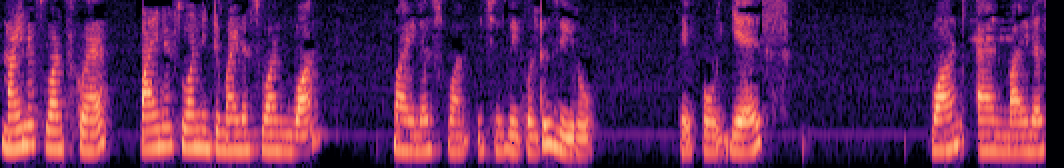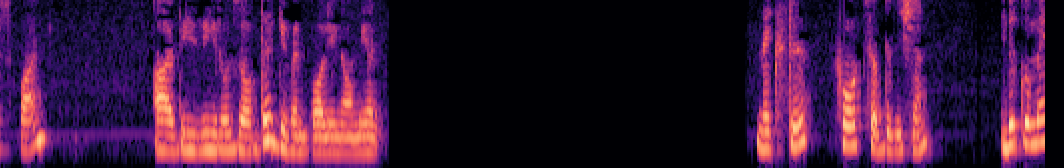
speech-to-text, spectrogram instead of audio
minus 1 square minus 1 into minus 1 1 minus 1 which is equal to 0 therefore yes 1 and minus 1 are the zeros of the given polynomial. Next fourth subdivision இதுக்குமே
